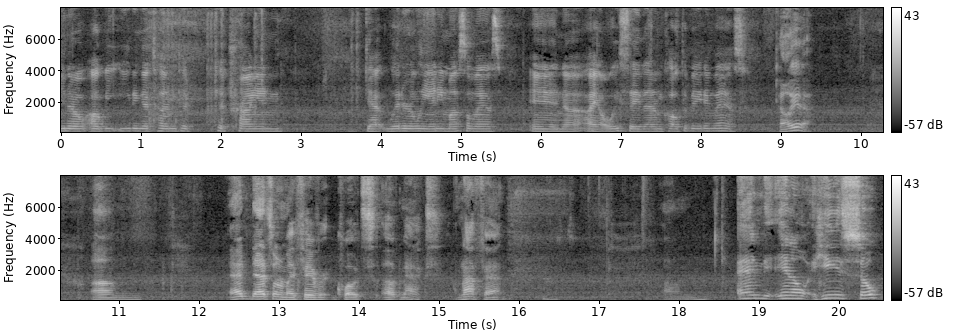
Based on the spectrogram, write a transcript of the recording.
you know, I'll be eating a ton to to try and get literally any muscle mass. and uh, I always say that I'm cultivating mass. Hell yeah. Um, that, that's one of my favorite quotes of Mac's. I'm not fat. Um, and you know he's so,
